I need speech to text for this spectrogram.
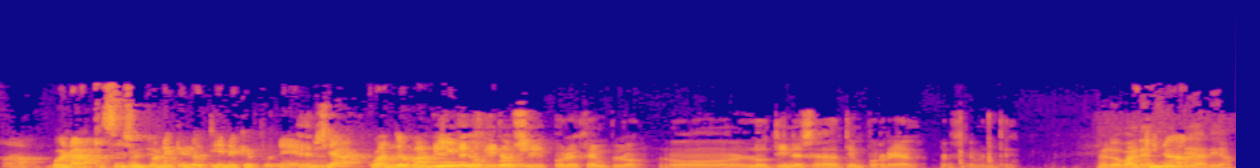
Ah, bueno, aquí se supone que lo tiene que poner. En- o sea, cuando va En bien el lo giro pone. sí, por ejemplo, lo, lo tienes a tiempo real, básicamente. Pero variación no- diaria.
